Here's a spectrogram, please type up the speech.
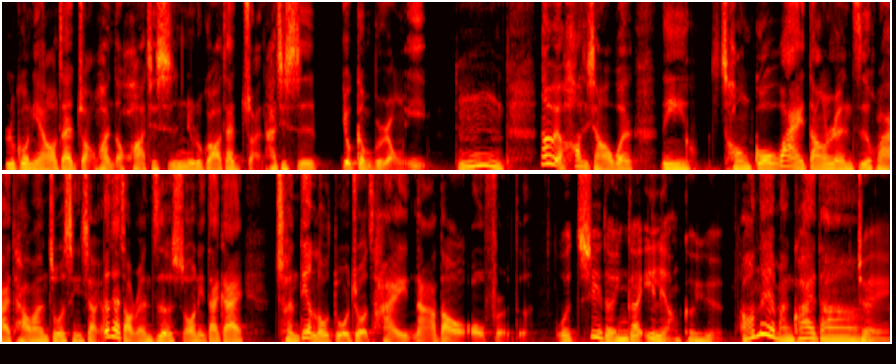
如果你要再转换的话，其实你如果要再转，它其实又更不容易。嗯，那我有好奇想要问你，从国外当人资回来台湾做形象，要在找人资的时候，你大概沉淀了多久才拿到 offer 的？我记得应该一两个月哦，那也蛮快的啊。对，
